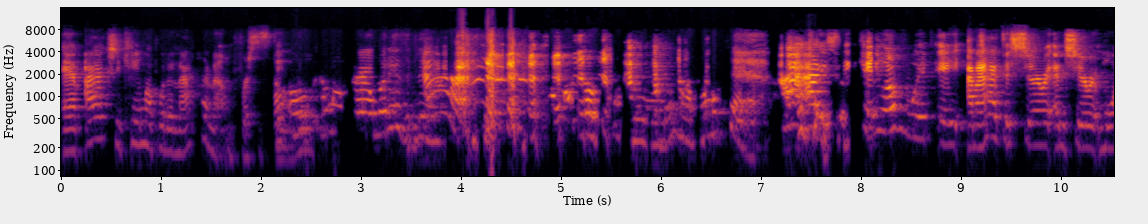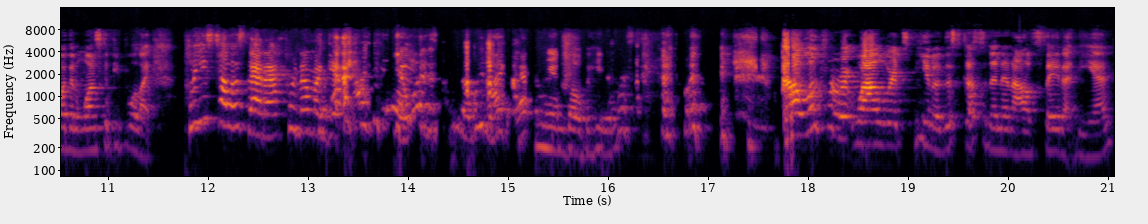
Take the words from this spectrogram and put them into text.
and I actually came up with an acronym for oh, oh, sustainability. Oh, come on, girl. What is it now? I actually came up with a, and I had to share it and share it more than once because people were like, please tell us that acronym again. yeah, what is, you know, we like acronyms over here. I'll look for it while we're, you know, discussing it and I'll say it at the end.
